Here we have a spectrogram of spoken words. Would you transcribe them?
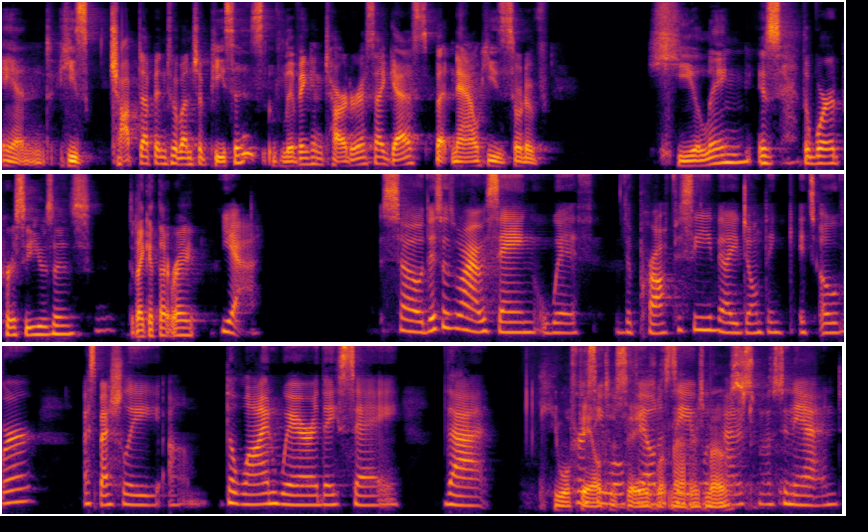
And he's chopped up into a bunch of pieces, living in Tartarus, I guess, but now he's sort of healing, is the word Percy uses. Did I get that right? Yeah. So this is where I was saying with the prophecy that I don't think it's over, especially um, the line where they say that He will Percy fail to will save fail to what save matters what most. matters most in the end.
